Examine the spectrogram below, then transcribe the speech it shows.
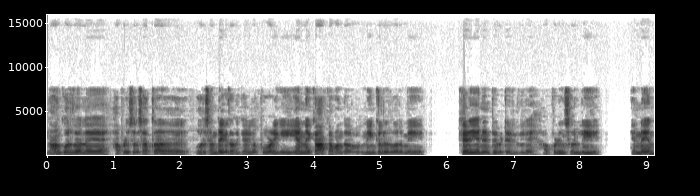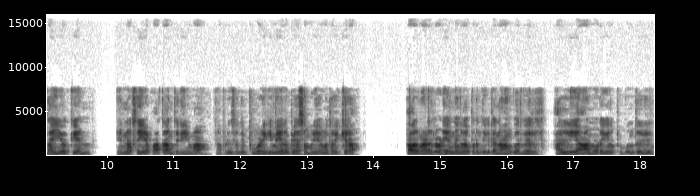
நாங்கூர் வேலையே அப்படின்னு சொல்லி சத்தம் ஒரு சந்தேகத்தோட கேட்க பூழகி என்னை காக்க வந்தவர்கள் நீங்கள் இருவருமே கீழே நின்று விட்டீர்களே அப்படின்னு சொல்லி என்னை இந்த அயோக்கியன் என்ன செய்ய பார்த்தான் தெரியுமா? அப்படின்னு சொல்லி பூவழகி மேலும் பேச முடியாம தவிக்கிறா அவள் மனதனுடைய எண்ணங்களை புரிஞ்சுக்கிட்ட நாங்கூர்வேல் அள்ளி ஆண் புகுந்து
